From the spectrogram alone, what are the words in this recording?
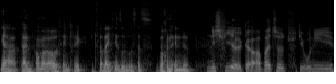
Ja, dann hau mal raus, Hendrik. Was war bei dir so los das Wochenende? Nicht viel, gearbeitet, für die Uni,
